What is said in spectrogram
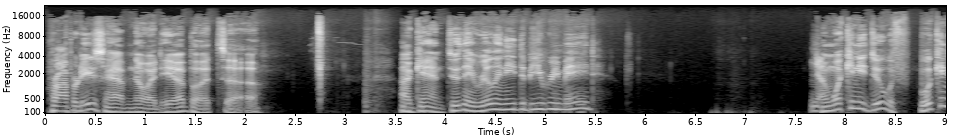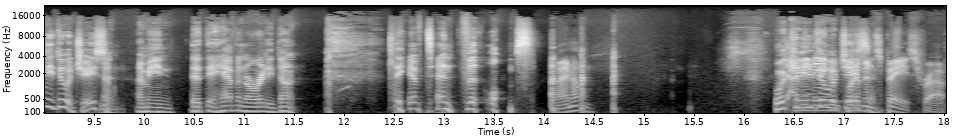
properties, I have no idea. But uh, again, do they really need to be remade? No. And what can you do with what can you do with Jason? I mean, that they haven't already done. they have ten films. I know. What I can mean, you do with put him in space, Rob.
